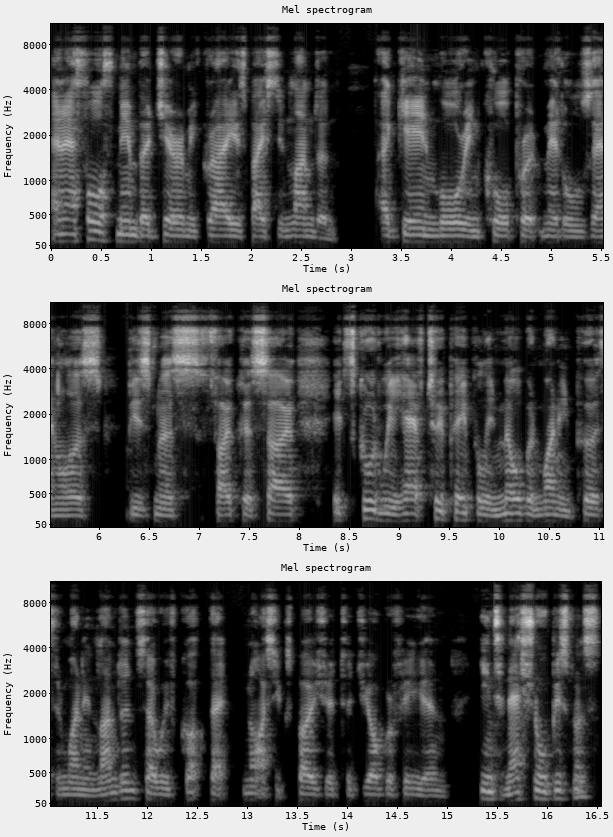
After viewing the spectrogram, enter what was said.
And our fourth member, Jeremy Gray, is based in London. Again, more in corporate metals analyst, business focus. So it's good we have two people in Melbourne, one in Perth and one in London. So we've got that nice exposure to geography and international business.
